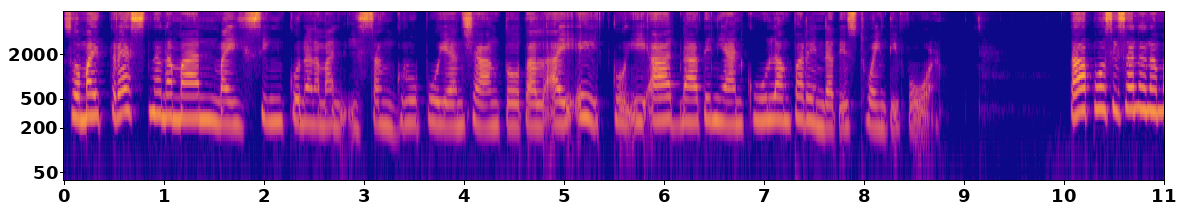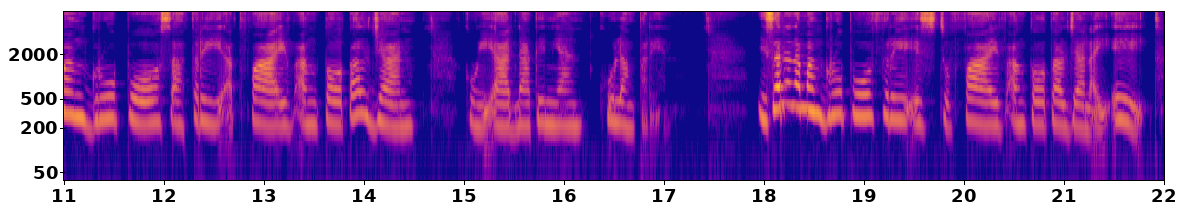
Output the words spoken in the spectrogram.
So, may 3 na naman, may 5 na naman, isang grupo yan siya. Ang total ay 8. Kung i-add natin yan, kulang pa rin, that is 24. Tapos, isa na namang grupo sa 3 at 5, ang total dyan, kung i-add natin yan, kulang pa rin. Isa na namang grupo 3 is to 5, ang total dyan ay 8.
